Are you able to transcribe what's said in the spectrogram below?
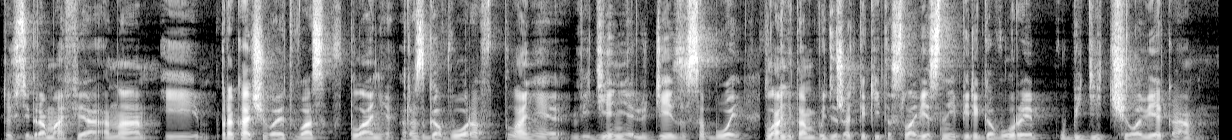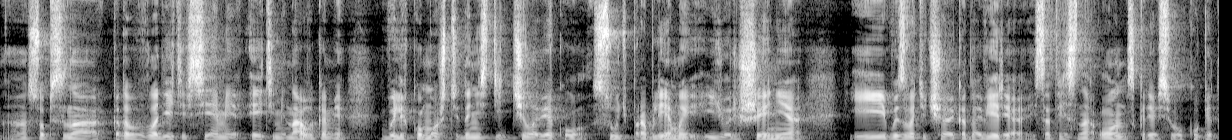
То есть игра «Мафия», она и прокачивает вас в плане разговоров, в плане ведения людей за собой, в плане там выдержать какие-то словесные переговоры, убедить человека. А, собственно, когда вы владеете всеми этими навыками, вы легко можете донести человеку суть проблемы, ее решение и вызвать у человека доверие. И, соответственно, он, скорее всего, купит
